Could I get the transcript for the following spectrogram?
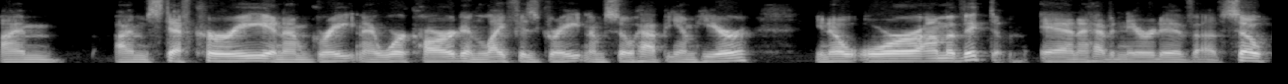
i'm I'm Steph Curry and I'm great and I work hard and life is great and I'm so happy I'm here, you know, or I'm a victim and I have a narrative of so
